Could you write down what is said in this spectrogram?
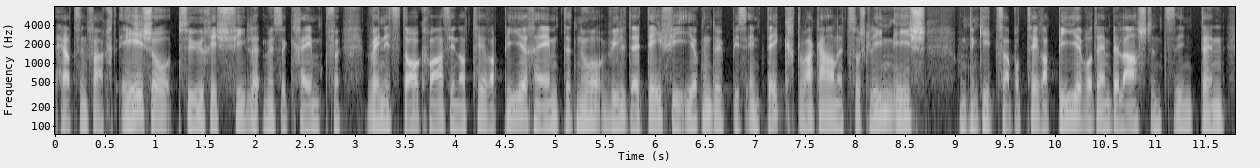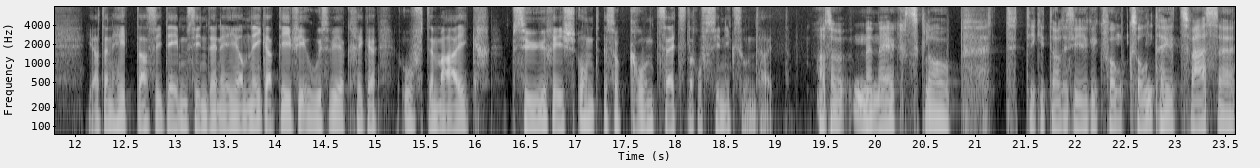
Herzinfarkt eh schon psychisch viel müssen kämpfen wenn jetzt da quasi noch Therapie käme, nur weil der Defi irgendetwas entdeckt, was gar nicht so schlimm ist, und dann gibt es aber Therapien, die dann belastend sind, dann, ja, dann hätte das in dem Sinn dann eher negative Auswirkungen auf den Mike psychisch und so grundsätzlich auf seine Gesundheit. Also man merkt es, glaube ich, die Digitalisierung vom Gesundheitswesen,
